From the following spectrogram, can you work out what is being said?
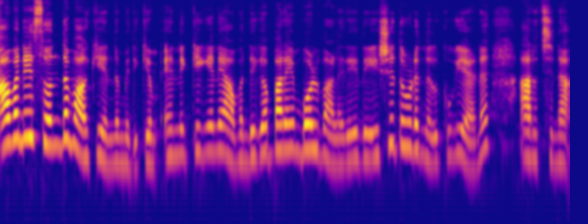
അവനെ സ്വന്തമാക്കി എന്നും ഇരിക്കും. എനിക്കിങ്ങനെ അവന്തിക പറയുമ്പോൾ വളരെ ദേഷ്യത്തോടെ നിൽക്കുകയാണ് അർച്ചന.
